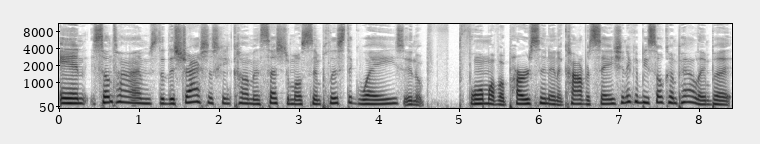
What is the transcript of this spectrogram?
And sometimes the distractions can come in such the most simplistic ways in a form of a person in a conversation. It can be so compelling, but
